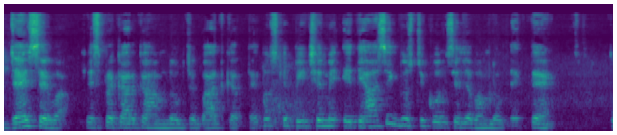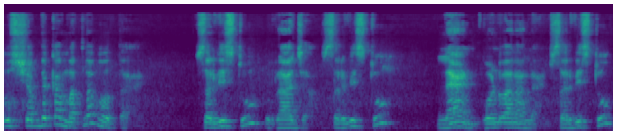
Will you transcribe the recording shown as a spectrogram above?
जय सेवा, इस प्रकार का हम लोग जो बात करते हैं तो उसके पीछे में ऐतिहासिक दृष्टिकोण से जब हम लोग देखते हैं तो उस शब्द का मतलब होता है service to raja service to land Gondwana land service to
